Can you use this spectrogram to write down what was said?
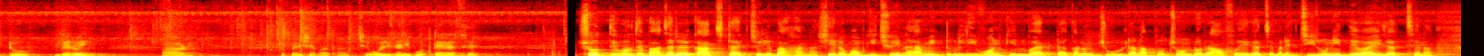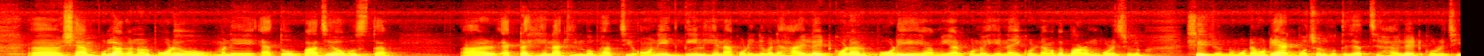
একটু বেরোই। আর তারপরে এসে কথা হচ্ছে। ওলিটানি পড়তে গেছে। সত্যি বলতে বাজারের কাজটা অ্যাকচুয়ালি বাহানা। সেরকম কিছুই না। আমি একটু লিভন কিনবো একটা, কারণ চুলটা না প্রচণ্ড রাফ হয়ে গেছে মানে চিরুনি দেওয়াই যাচ্ছে না। শ্যাম্পু লাগানোর পরেও মানে এত বাজে অবস্থা। আর একটা হেনা কিনবো ভাবছি, অনেক দিন হেনা করিনি। মানে হাইলাইট করার পরে আমি আর কোনো হেনাই করি না আমাকে বারণ করেছিল। সেই জন্য মোটামুটি এক বছর হতে যাচ্ছে হাইলাইট করেছি,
